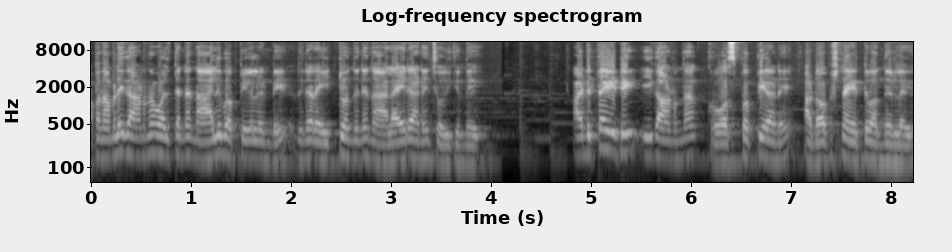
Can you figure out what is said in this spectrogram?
അപ്പോൾ നമ്മൾ കാണുന്ന പോലെ തന്നെ നാല് പപ്പികളുണ്ട്. ഇതിന്റെ റേറ്റ് ഒന്നിന് നാലായിരമാണ് ചോദിക്കുന്നത്. അടുത്തായിട്ട് ഈ കാണുന്ന ക്രോസ് പപ്പിയാണ് അഡോപ്ഷനായിട്ട് വന്നിട്ടുള്ളത്.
